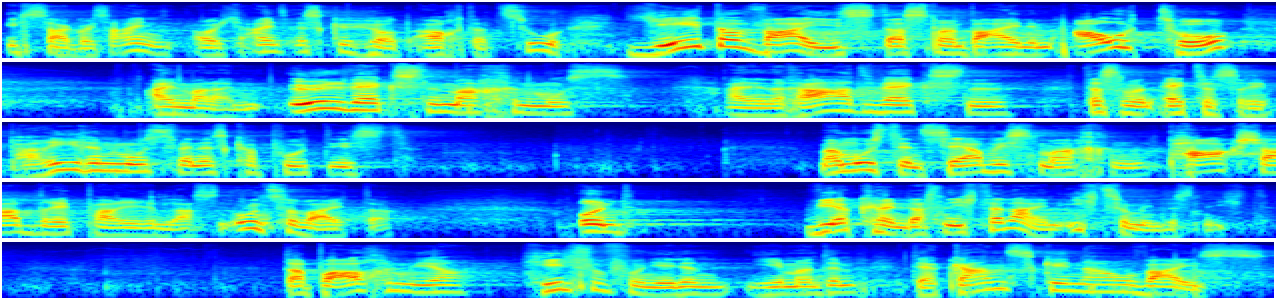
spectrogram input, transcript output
ich sage euch, ein, euch eins, es gehört auch dazu. Jeder weiß, dass man bei einem Auto einmal einen Ölwechsel machen muss, einen Radwechsel, dass man etwas reparieren muss, wenn es kaputt ist. Man muss den Service machen, Parkschaden reparieren lassen und so weiter. Und wir können das nicht allein, ich zumindest nicht. Da brauchen wir Hilfe von jedem, jemandem, der ganz genau weiß,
